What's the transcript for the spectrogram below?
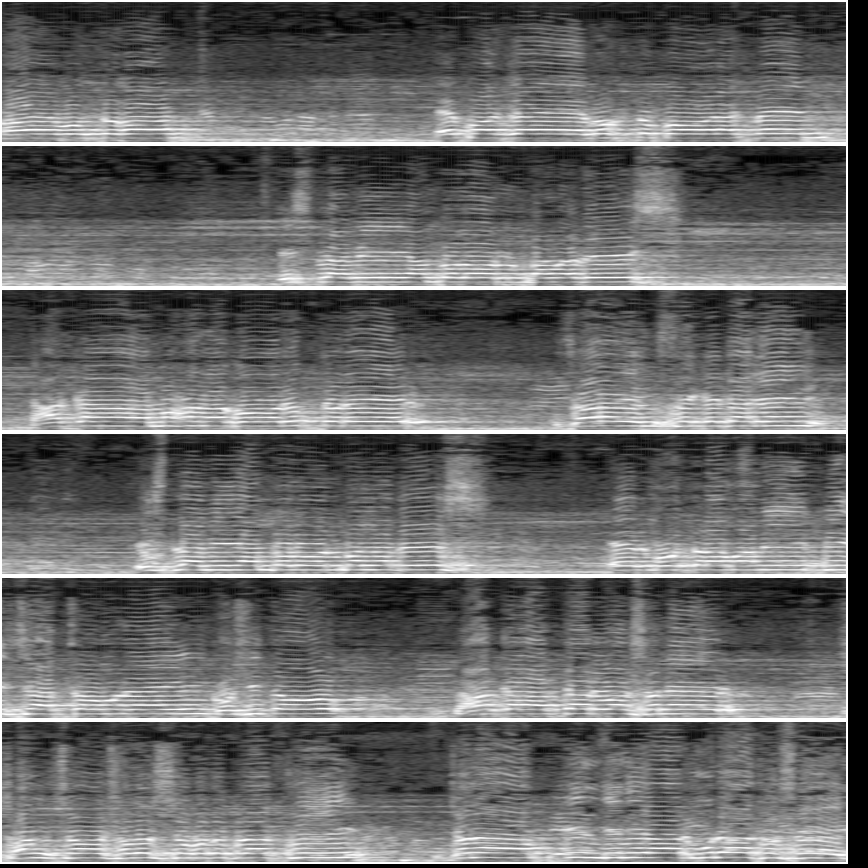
ভাই বন্ধুগণ, এ পর্যায়ে বক্তব্য রাখবেন ইসলামী আন্দোলন বাংলাদেশ, ঢাকা মহানগর উত্তরের জয়েন্ট সেক্রেটারি, ইসলামী আন্দোলন বাংলাদেশ, এর মোহতারাম আমি পিরসাদ চৌমনাই ঘোষিত, ঢাকা তেরো আসনের সংসদ সদস্য পদপ্রার্থী জনাব ইঞ্জিনিয়ার মুরাদ হোসেন।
